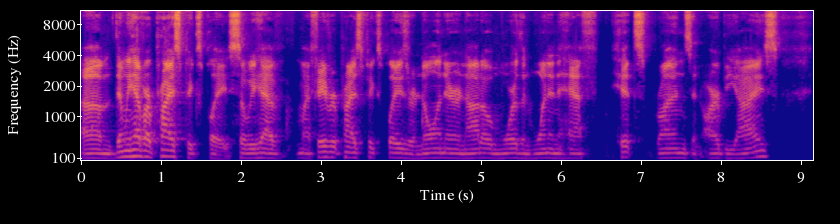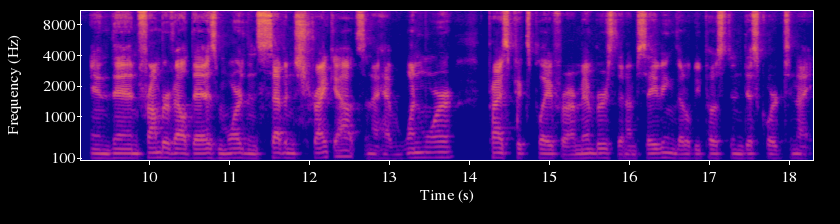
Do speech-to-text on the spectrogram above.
Um, then we have our PrizePicks plays. So we have my favorite PrizePicks plays are Nolan Arenado more than one and a half hits, runs, and RBIs. And then Framber Valdez, more than seven strikeouts. And I have one more PrizePicks play for our members that I'm saving that'll be posted in Discord tonight.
